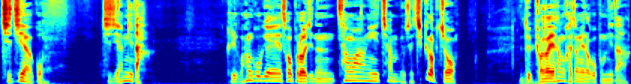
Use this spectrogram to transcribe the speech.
지지하고 지지합니다. 그리고 한국에서 벌어지는 상황이 참 요새 시끄럽죠. 또 변화의 한 과정이라고 봅니다.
